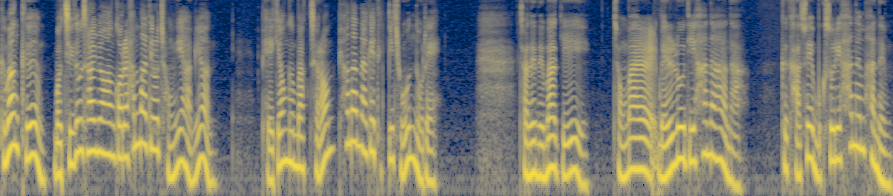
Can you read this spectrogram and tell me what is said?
그만큼 뭐 지금 설명한 거를 한마디로 정리하면 배경음악처럼 편안하게 듣기 좋은 노래 저는 음악이 정말 멜로디 하나하나, 그 가수의 목소리 한음 한음,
